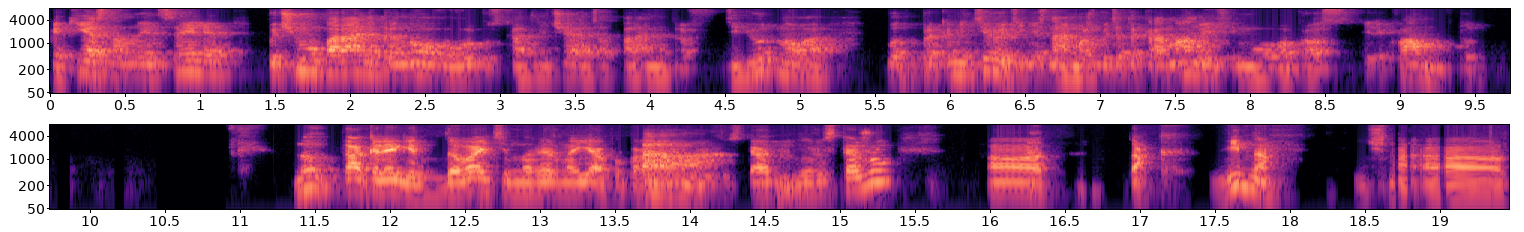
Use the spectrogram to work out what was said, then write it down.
Какие основные цели? Почему параметры нового выпуска отличаются от параметров дебютного? Вот прокомментируйте, не знаю, может быть, это к Роману Ефимову вопрос или к вам тут. Ну, да, коллеги, давайте, наверное, я по параметрам а, расскажу. А, так, видно? Отлично. А,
